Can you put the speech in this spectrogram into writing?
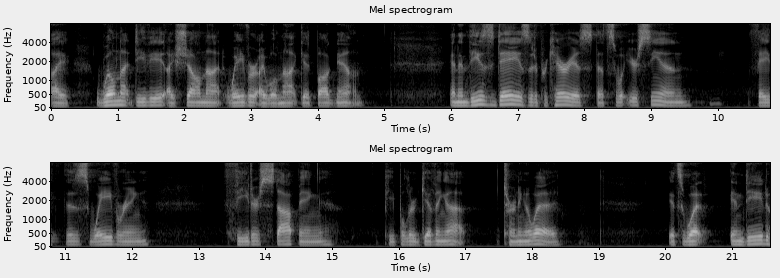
I will not deviate, I shall not waver, I will not get bogged down. And in these days that are precarious, that's what you're seeing. Faith is wavering, feet are stopping, people are giving up, turning away. It's what indeed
